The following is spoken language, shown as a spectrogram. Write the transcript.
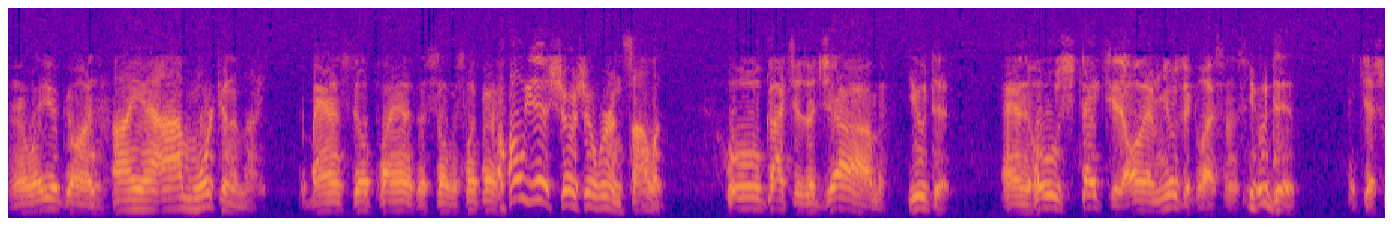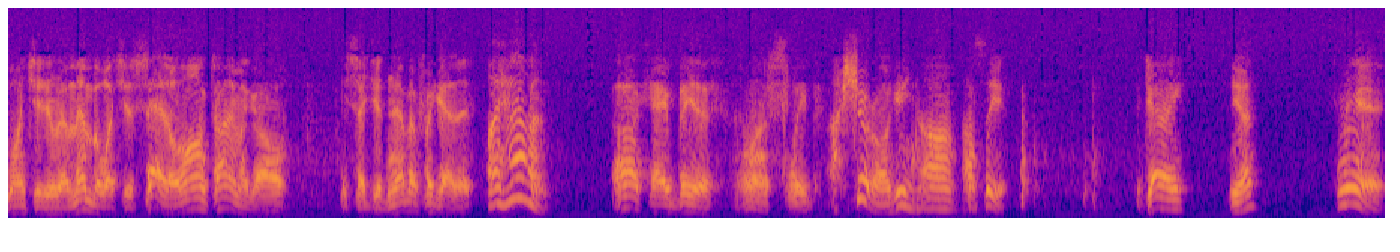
Now, where are you going? I uh, I'm working tonight. The band still playing at the Silver Slipper? Oh yeah, sure, sure. We're in solid. Who got you the job? You did. And who staked you all them music lessons? You did. I just want you to remember what you said a long time ago. You said you'd never forget it. I haven't. Okay, beat it. I want to sleep. Uh, sure, Augie. Uh, I'll see you. Jerry, Yeah. come here.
